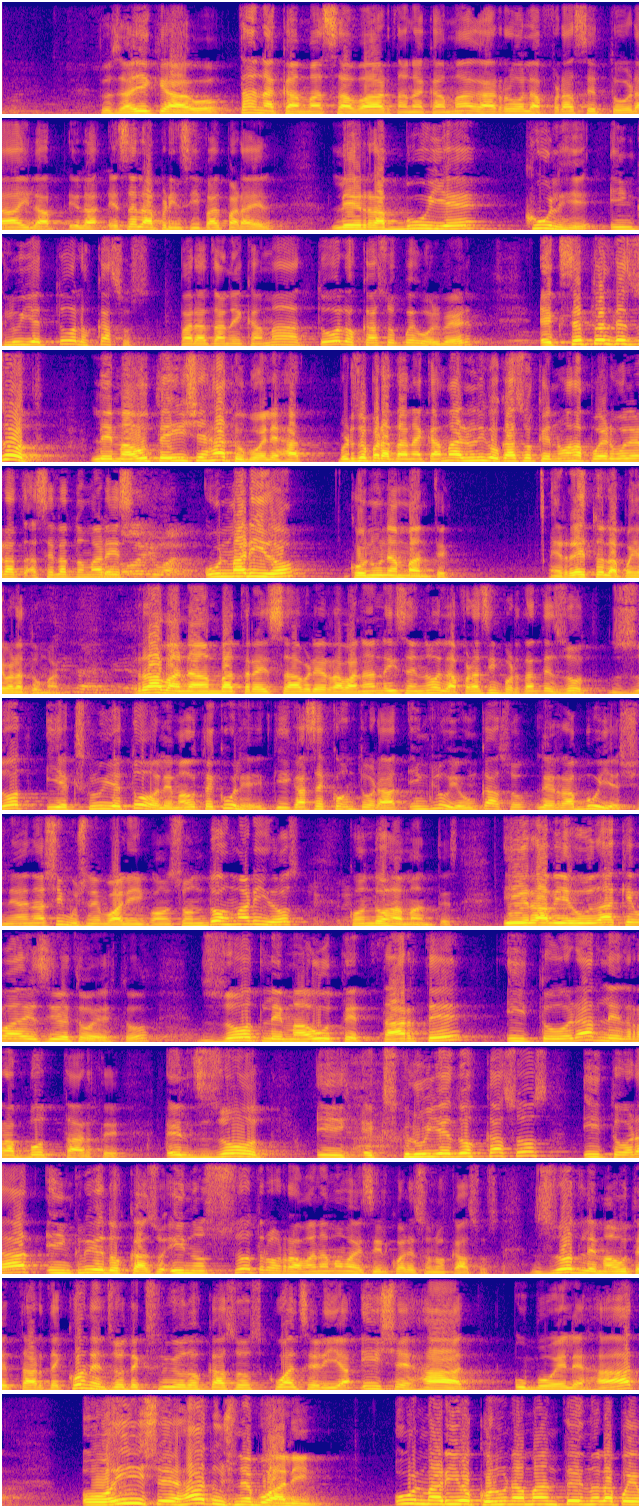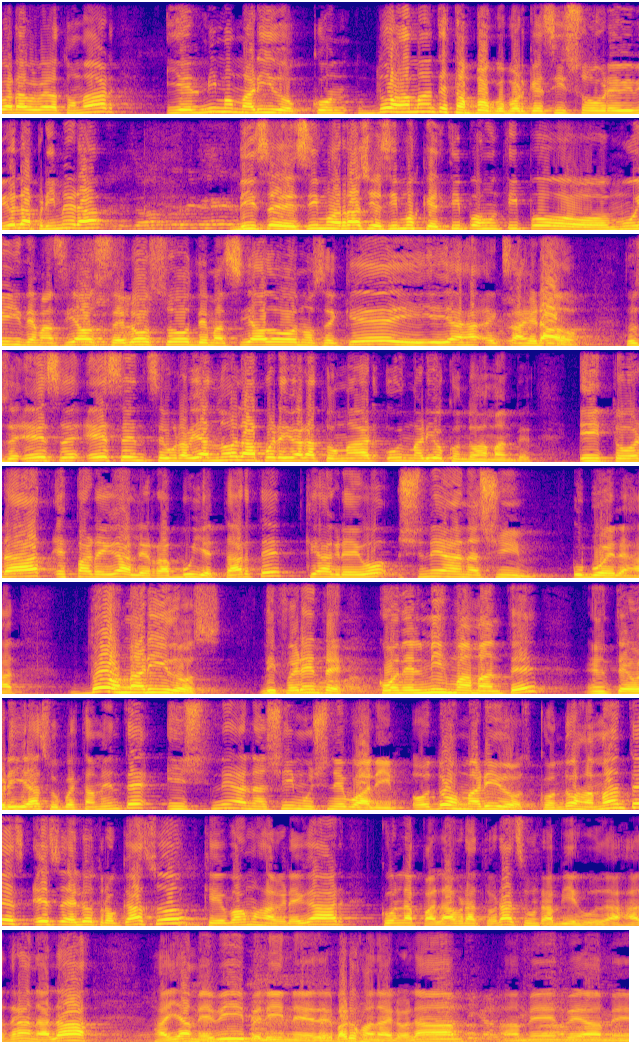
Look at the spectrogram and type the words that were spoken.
Entonces ahí qué hago? Tanakama Sabar, Tanakama agarró la frase Torah y, la, esa es la principal para él. Le rabuye kulhi, incluye todos los casos. Para Tanakama todos los casos puedes volver, excepto el de Zot. Le maute ishehatu Por eso para Tanakama el único caso que no vas a poder volver a hacerla tomar es un marido con un amante. El resto la puedes llevar a tomar. Rabanán va traer sabre. Rabanán dice, no, la frase importante es Zot. Zot y excluye todo. Le maute kule. Y haces con Torat incluye un caso. Le rabuye. Cuando son dos maridos con dos amantes. Y Rabbi Judá, ¿qué va a decir de todo esto? Zot le maute tarte y Torat le rabot tarte. El Zot y excluye dos casos y Torat incluye dos casos. Y nosotros, Rabanán, vamos a decir cuáles son los casos. Zod le tarte, con el Zod excluyo dos casos. ¿Cuál sería? Ishehat uboelehat o Ishehat ushnebualin. Un marido con un amante no la puede llevar a volver a tomar. Y el mismo marido con dos amantes tampoco, porque si sobrevivió la primera, dice, decimos Rashi, decimos que el tipo es un tipo muy demasiado celoso, demasiado no sé qué, y es exagerado. Entonces, ese, ese según Rabia no la puede llevar a tomar un marido con dos amantes. Y Torat es para regarle Tarte, que agregó Shne Anashim, Dos maridos diferentes con el mismo amante, en teoría, supuestamente, y Shne Anashim Ushne o dos maridos con dos amantes, ese es el otro caso que vamos a agregar con la palabra Torat, según Rabbi Judá. Hadran Allah, Hayam Beline del Baruch Olam, Amén, ve amén.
